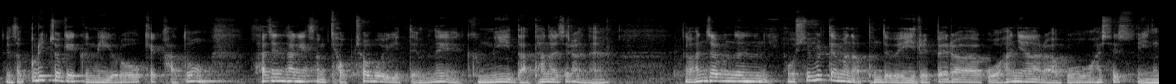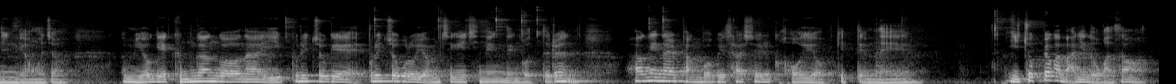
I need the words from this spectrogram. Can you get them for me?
그래서 뿌리 쪽에 금이 이렇게 가도 사진상에선 겹쳐 보이기 때문에 금이 나타나질 않아요. 그러니까 환자분들은 어, 씹을 때만 아픈데 왜 이를 빼라고 하냐라고 하실 수 있는 경우죠. 그럼 여기에 금간 거나 이 뿌리 쪽에, 뿌리 쪽으로 염증이 진행된 것들은 확인할 방법이 사실 거의 없기 때문에 이쪽 뼈가 많이 녹아서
